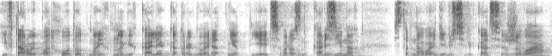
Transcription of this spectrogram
И второй подход вот моих многих коллег, которые говорят, нет, яйца в разных корзинах, страновая диверсификация жива,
